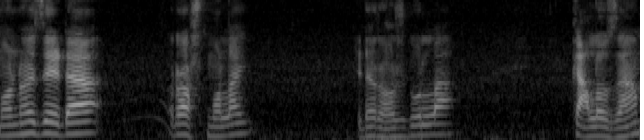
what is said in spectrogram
মনে হয় যে এটা রসমলাই, এটা রসগোল্লা, কালো জাম,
